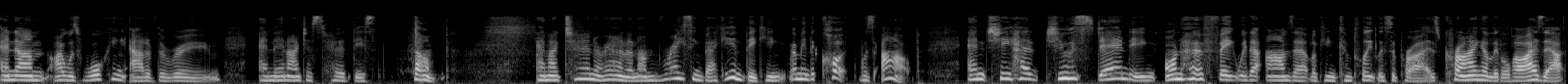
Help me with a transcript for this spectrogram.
And um, I was walking out of the room, and then I just heard this thump. And I turn around and I'm racing back in, thinking, I mean, the cot was up. And she had, she was standing on her feet with her arms out, looking completely surprised, crying her little eyes out.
